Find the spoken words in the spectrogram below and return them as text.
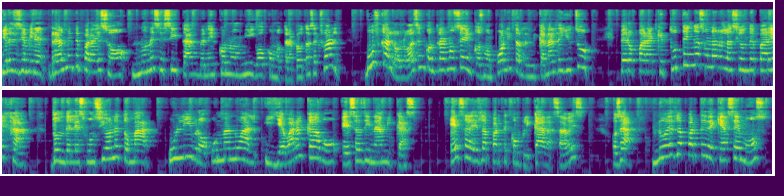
Yo les decía, miren, realmente para eso no necesitas venir conmigo como terapeuta sexual. Búscalo, lo vas a encontrar, no sé, en Cosmopolitan, en mi canal de YouTube. Pero para que tú tengas una relación de pareja donde les funcione tomar un libro, un manual y llevar a cabo esas dinámicas, esa es la parte complicada, ¿sabes? O sea, no es la parte de qué hacemos,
